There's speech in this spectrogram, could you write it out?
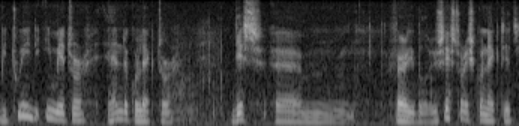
between the emitter and the collector this um, variable resistor is connected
